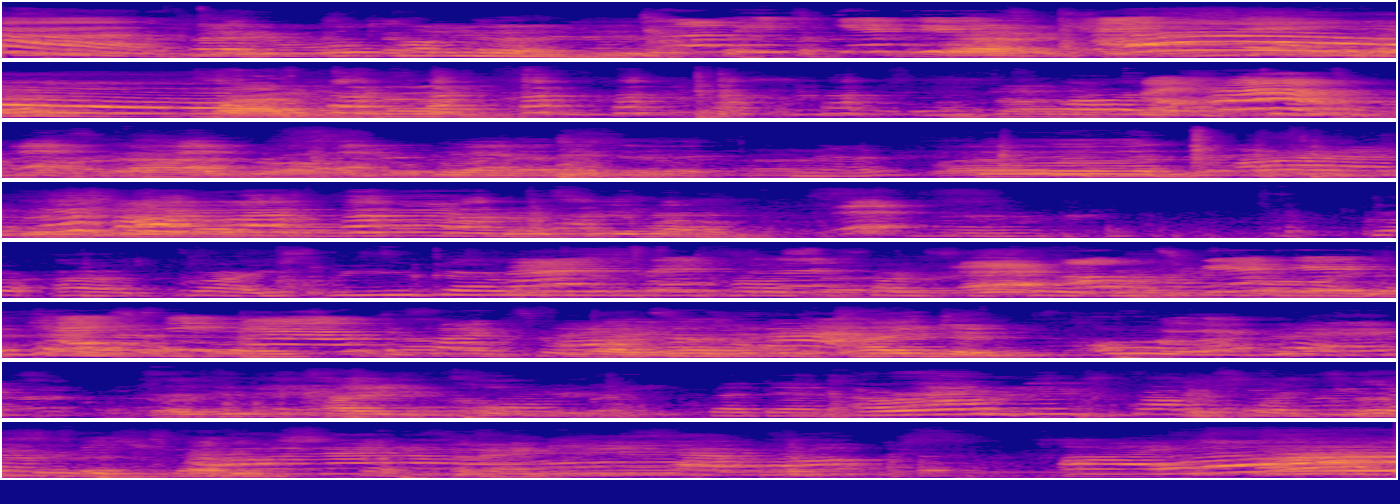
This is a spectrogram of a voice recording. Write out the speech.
that? Mommy's giving Oh! Gra- uh, Grace, will you go in and pass the phone to Courtney to Ryan? Please, Right, go give it to Caden. Go give it to Caden, Courtney. They're dead. Are all these boxes redundant? Ah,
